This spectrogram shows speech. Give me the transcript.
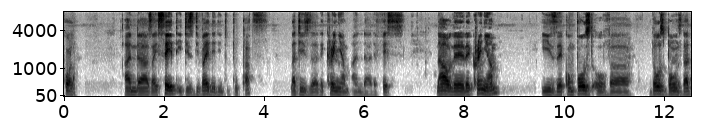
column. And as I said, it is divided into two parts. That is uh, the cranium and uh, the face. Now, the, the cranium is uh, composed of those bones that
